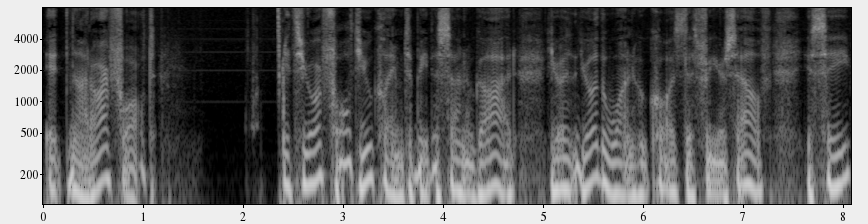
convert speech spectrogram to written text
It's not our fault. It's your fault. You claim to be the Son of God. You're, you're the one who caused this for yourself. You see?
